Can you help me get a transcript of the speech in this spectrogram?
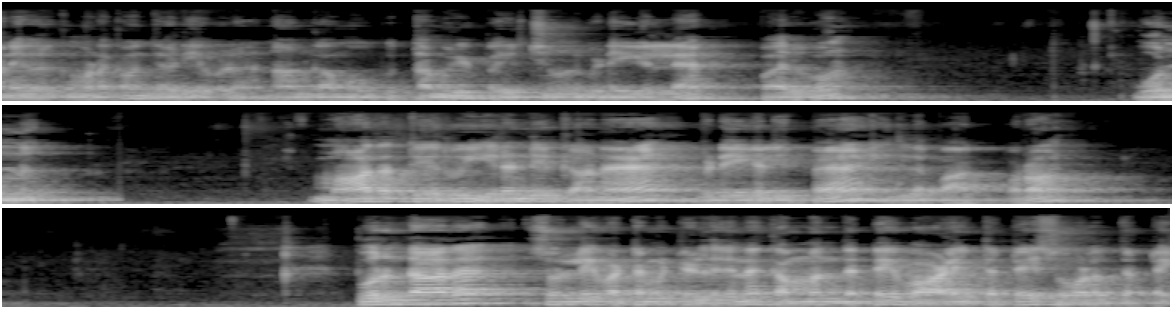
அனைவருக்கும் வணக்கம். இந்த வீடியோ நான்காம் வகுப்பு தமிழ் பயிற்சி நூல் விடைகளில் பருவம் ஒன்று மாத தேர்வு இரண்டிற்கான விடைகள் இப்போ இதில் பார்க்க போகிறோம் பொருந்தாத சொல்லை வட்டமிட்டு எழுதுகிற கம்மந்தட்டை வாழைத்தட்டை சோளத்தட்டை.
